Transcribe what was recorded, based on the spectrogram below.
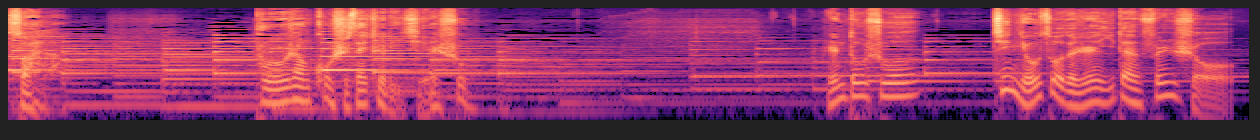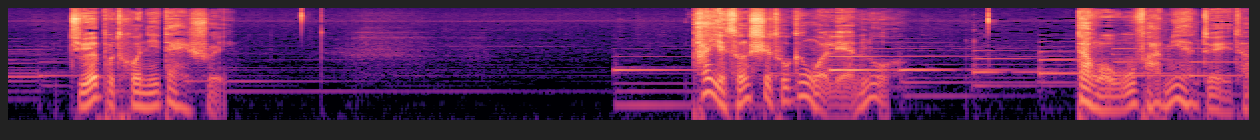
算了，不如让故事在这里结束。人都说，金牛座的人一旦分手，绝不拖泥带水。他也曾试图跟我联络，但我无法面对他。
